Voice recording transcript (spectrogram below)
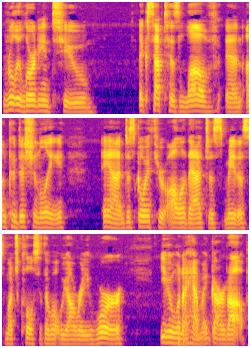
really learning to accept his love and unconditionally and just going through all of that just made us much closer than what we already were even when I had my guard up.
